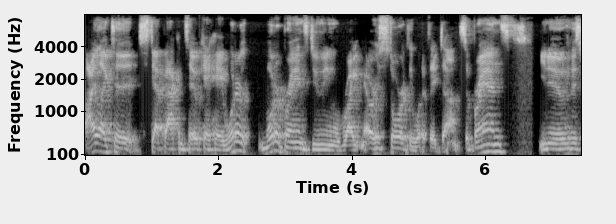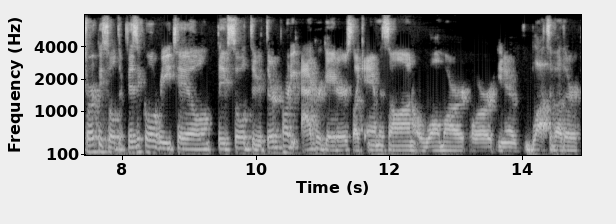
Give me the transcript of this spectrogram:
I like to step back and say, okay, hey, what are what are brands doing right now, or historically, what have they done? So brands, you know, have historically sold through physical retail. They've sold through third party aggregators like Amazon or Walmart or you know lots of other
